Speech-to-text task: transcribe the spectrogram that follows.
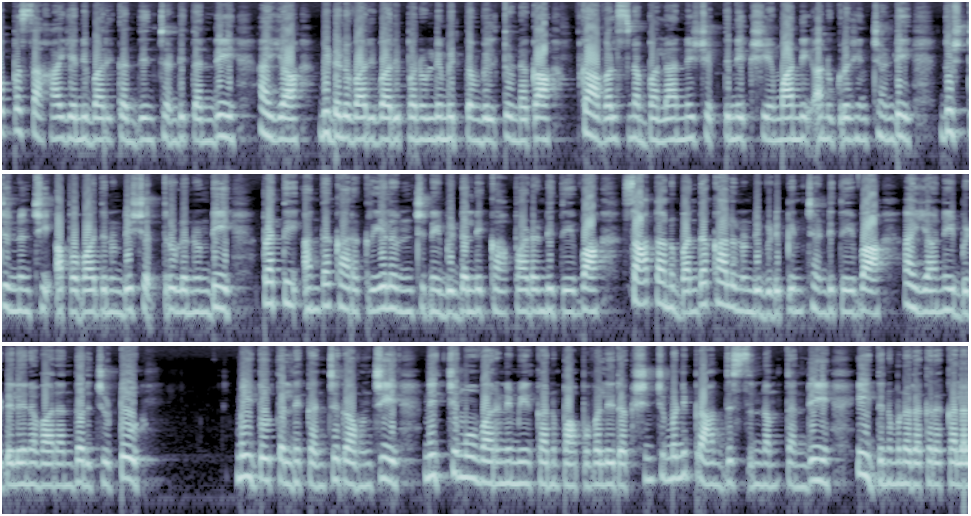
గొప్ప సహాయాన్ని వారికి అందించండి తండ్రి. అయ్యా బిడ్డలు వారి వారి పనుల నిమిత్తం వెళ్తుండగా కావలసిన బలాన్ని శక్తిని క్షేమాన్ని అనుగ్రహించండి. దుష్టి నుంచి అపవాది నుండి శత్రువుల నుండి ప్రతి అంధకార క్రియల నుంచి నీ బిడ్డల్ని కాపాడండి దేవా. సాతాను బంధకాల నుండి విడిపించండి దేవా. అయ్యా నీ బిడ్డలైన వారందరి చుట్టూ మీ దూతల్ని కంచెగా ఉంచి నిత్యము వారిని మీ కనుపాపవలి రక్షించమని ప్రార్థిస్తున్నాం తండ్రి. ఈ దినమున రకరకాల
